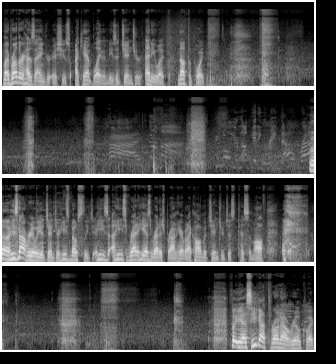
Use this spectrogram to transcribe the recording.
My brother has anger issues. I can't blame him. He's a ginger. Anyway, not the point. Uh, he's not really a ginger. He's mostly he's uh, he's red. He has reddish brown hair, but I call him a ginger just to piss him off. but yes, he got thrown out real quick,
